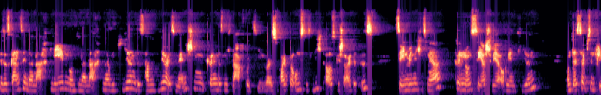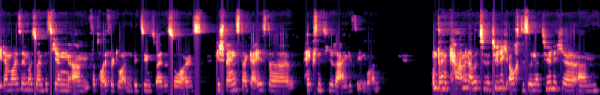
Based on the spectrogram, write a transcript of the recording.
dieses Ganze in der Nacht leben und in der Nacht navigieren, das haben wir als Menschen, können das nicht nachvollziehen, weil sobald bei uns das Licht ausgeschaltet ist, sehen wir nichts mehr, können uns sehr schwer orientieren. Und deshalb sind Fledermäuse immer so ein bisschen ähm, verteufelt worden, beziehungsweise so als Gespenster, Geister, Hexentiere angesehen worden. Und dann kamen aber natürlich auch diese natürliche ähm,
